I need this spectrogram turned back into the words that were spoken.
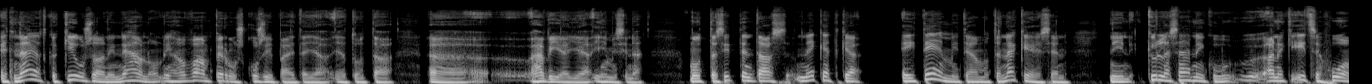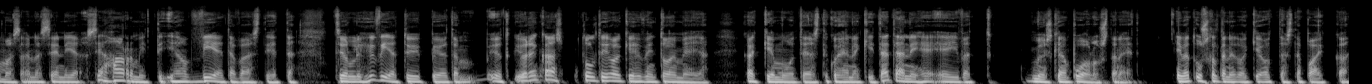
Että nämä, jotka kiusaa, niin nehän on ihan vaan peruskusipäitä ja, ja tuota, ää, häviäjiä ihmisinä. Mutta sitten taas ne, ketkä ei tee mitään, mutta näkee sen, niin kyllä sä niin kuin, ainakin itse huomas aina sen ja se harmitti ihan vietävästi, että siellä oli hyviä tyyppejä, joiden kanssa tultiin oikein hyvin toimeen ja kaikkea muuta. Ja sitten kun he näki tätä, niin he eivät myöskään puolustaneet. Eivät uskaltaneet oikein ottaa sitä paikkaa.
